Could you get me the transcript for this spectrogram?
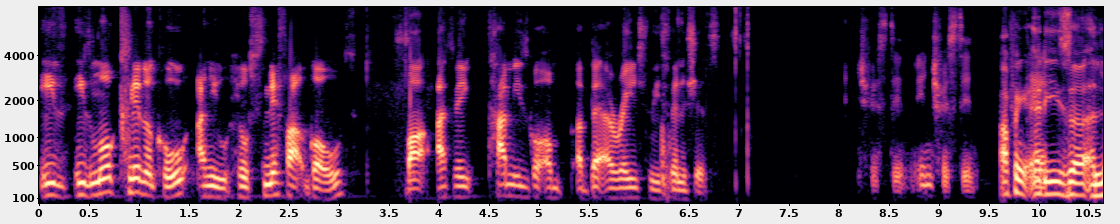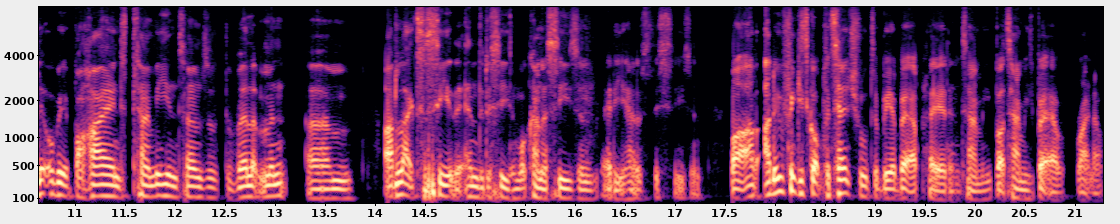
he's he's more clinical and he he'll sniff out goals. But I think Tammy's got a, a better range to his finishes. interesting, interesting. I think Yeah. Eddie's uh, a little bit behind Tammy in terms of development. Um, I'd like to see at the end of the season what kind of season Eddie has this season. But I, I do think he's got potential to be a better player than Tammy. But Tammy's better right now.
